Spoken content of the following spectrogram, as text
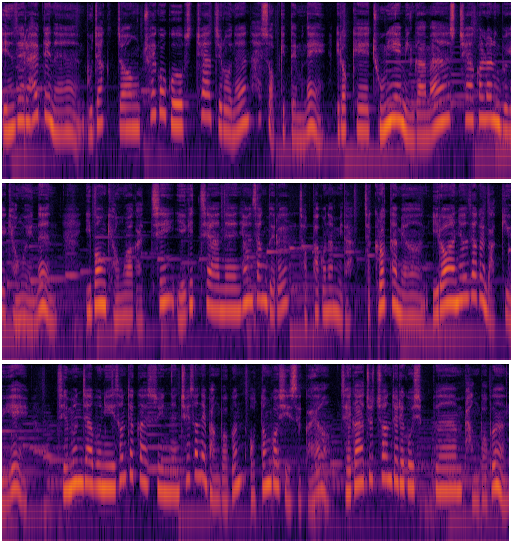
인쇄를 할 때는 무작정 최고급 수채화지로는 할 수 없기 때문에 이렇게 종이에 민감한 수채화 컬러링북의 경우에는 이번 경우와 같이 예기치 않은 현상들을 접하곤 합니다. 자 그렇다면 이러한 현상을 막기 위해 질문자분이 선택할 수 있는 최선의 방법은 어떤 것이 있을까요? 제가 추천드리고 싶은 방법은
